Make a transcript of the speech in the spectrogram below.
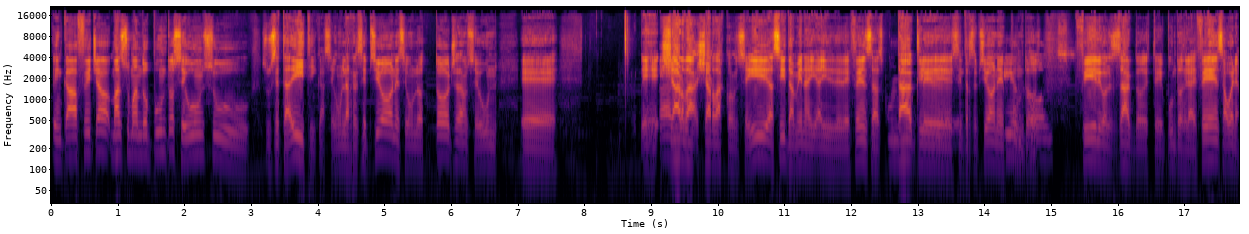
en cada fecha van sumando puntos según su- sus estadísticas, según las recepciones, según los touchdowns, según eh, eh, Claro. yarda- yardas conseguidas, sí, también hay, hay de defensas, tackles, eh, intercepciones, Field puntos, goals. field goals, exacto, este, puntos de la defensa, bueno.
